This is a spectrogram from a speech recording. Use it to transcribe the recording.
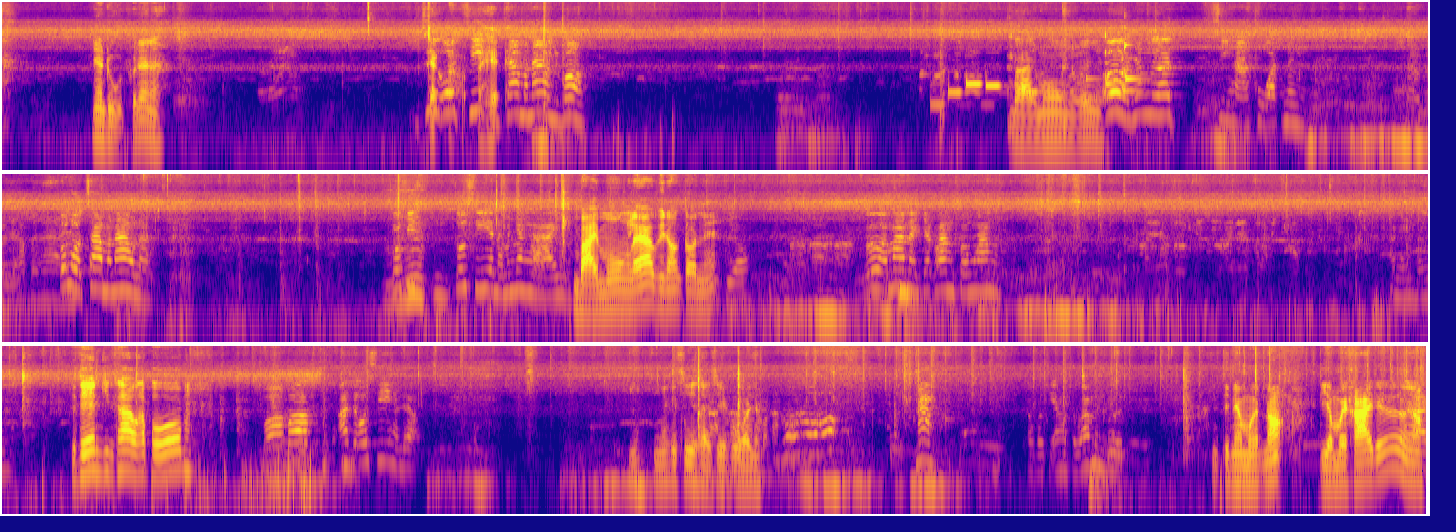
เนี่ยดูดไปได้นะชื่อโอ๊ตซี่ข้าวมะนาวอยู่บ่บ่ายโมงหรือไงโอ้ยังเหลือสี่หาขวดหนึ่งตัวโหลดชามะนาวนะตัวที่ตัวซีอันนั้นมันยังลายอยู่บ่ายโมงแล้วพี่น้องตอนนี้เออเอามาในจักรังสองรังอันนี้เบอร์จะเทนกินข้าวครับผม บอบออันเดอโอซีเห็นแล้วอืมนี่คือซีใส่เชกัวอยู่น้ำเอาไปที่เอาแต่ว่ามันเบิดนี่เป็นแนวเมิดเนาะ เตรียมไว้ขายเด้อเนาะ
